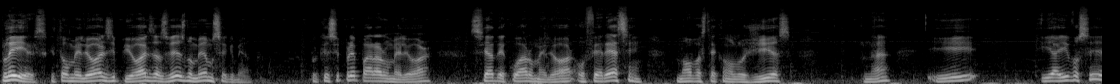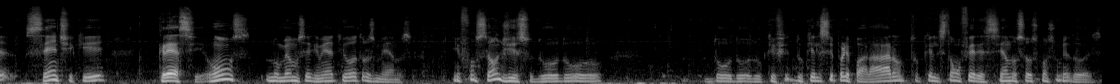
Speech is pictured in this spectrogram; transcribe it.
players que estão melhores e piores, às vezes no mesmo segmento, porque se prepararam melhor, se adequaram melhor, oferecem novas tecnologias, né? E, e aí você sente que cresce, uns no mesmo segmento e outros menos. Em função disso, do, do do, do, do, que, do que eles se prepararam, do que eles estão oferecendo aos seus consumidores.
